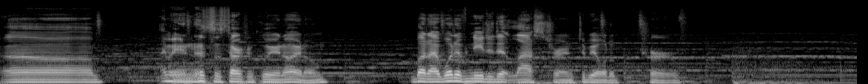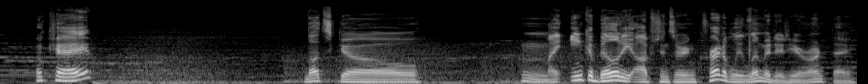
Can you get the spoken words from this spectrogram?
Um, I mean, this is technically an item. But I would have needed it last turn to be able to curve. Okay. Let's go. Hmm, my ink ability options are incredibly limited here, aren't they?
